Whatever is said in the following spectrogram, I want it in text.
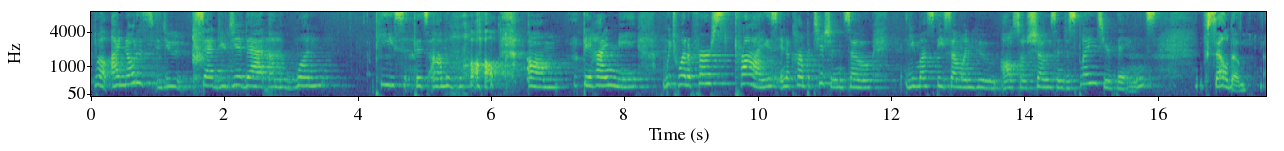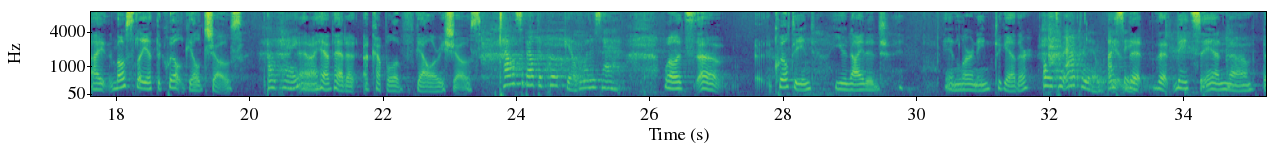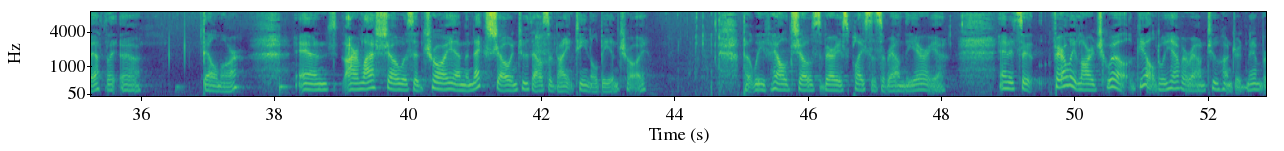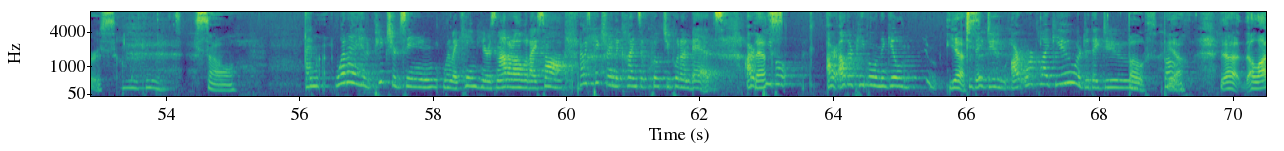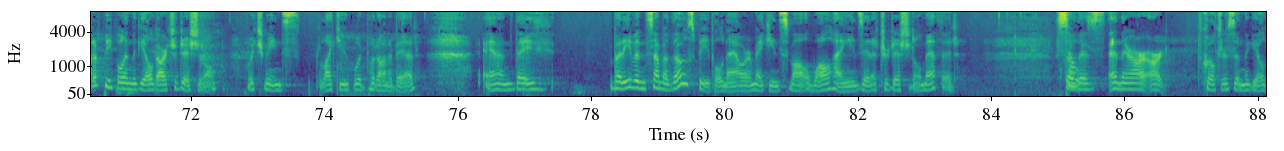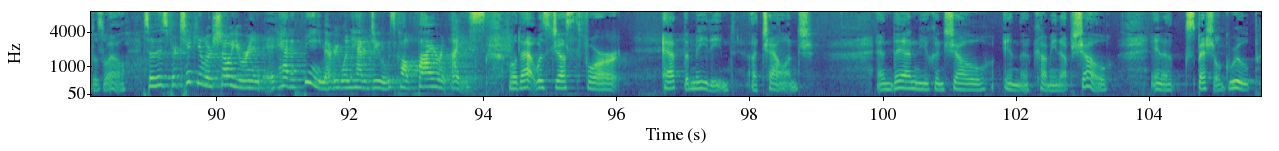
Well, I noticed you said you did that on the one piece that's on the wall um, behind me, which won a first prize in a competition. So you must be someone who also shows and displays your things. Seldom. I mostly at the Quilt Guild shows. Okay. And I have had a, a, couple of gallery shows. Tell us about the Quilt Guild. What is that? Well, it's uh, quilting united in learning together. Oh, it's an acronym. I see. That that meets in um, Beth uh, Delmar. And our last show was in Troy, and the next show in 2019 will be in Troy. But we've held shows various places around the area. And it's a fairly large guild. We have around 200 members. Oh my goodness. So. And what I had pictured seeing when I came here is not at all what I saw. I was picturing the kinds of quilts you put on beds. Are people are other people in the guild Yes. Do they do artwork like you or do they do both? Both. Yeah. Uh, a lot of people in the guild are traditional, which means like you would put on a bed. And they but even some of those people now are making small wall hangings in a traditional method. So, so there's and there are art quilters in the guild as well. So this particular show you were in, it had a theme everyone had to do. It was called Fire and Ice. Well, that was just for at the meeting a challenge. And then you can show in the coming up show in a special group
